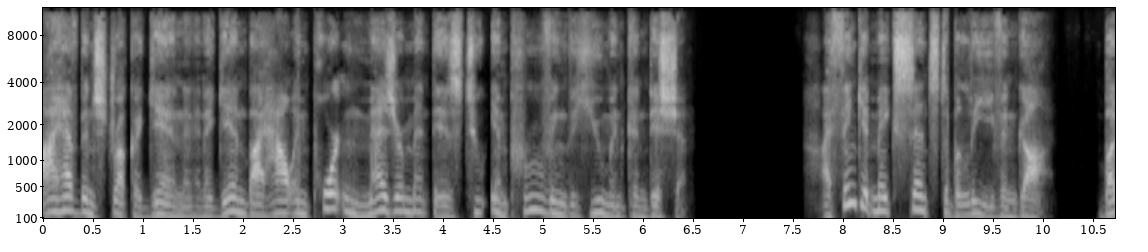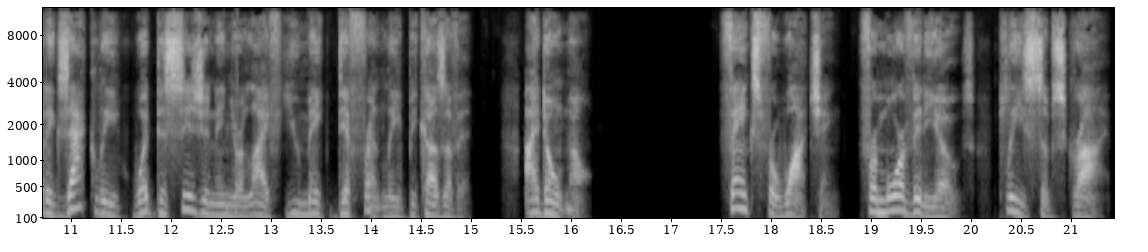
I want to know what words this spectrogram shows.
I have been struck again and again by how important measurement is to improving the human condition. I think it makes sense to believe in God, but exactly what decision in your life you make differently because of it, I don't know. Thanks for watching. For more videos, please subscribe.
